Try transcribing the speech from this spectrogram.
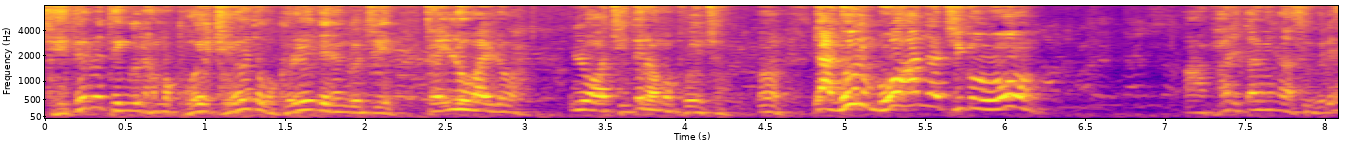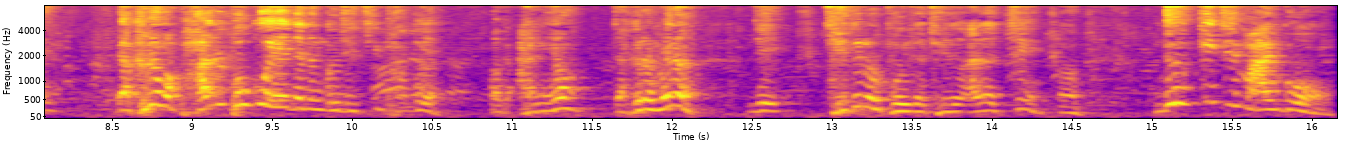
제대로 된 걸 한번 보여줘야 되고, 그래야 되는 거지. 자, 일로 와, 일로 와. 일로 와, 제대로 한번 보여줘. 어. 야, 너는 뭐 하냐, 지금? 아, 발이 땀이 나서 그래? 야, 그러면 발을 벗고 해야 되는 거지, 지금 바꾸야. 어, 아니요? 자, 그러면은, 이제, 제대로 보여줘, 제대로, 알았지? 어. 느끼지 말고,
